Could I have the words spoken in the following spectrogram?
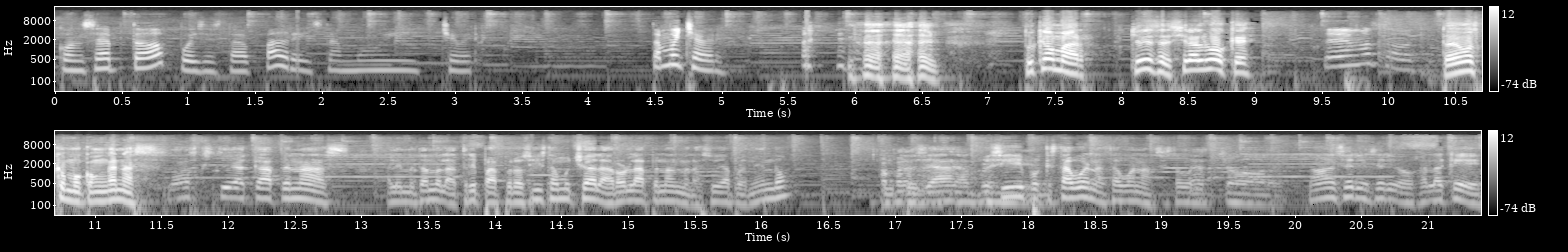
concepto, pues está padre, está muy chévere. Está muy chévere. ¿Tú qué, Omar? ¿Quieres decir algo o qué? Tenemos como... Te vemos como con ganas. No, es que estoy acá apenas alimentando la tripa, pero sí está muy chida la rola, apenas me la estoy aprendiendo. Pues ya, pues sí, porque está buena, está buena, sí está buena. No, en serio, en serio, ojalá que...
